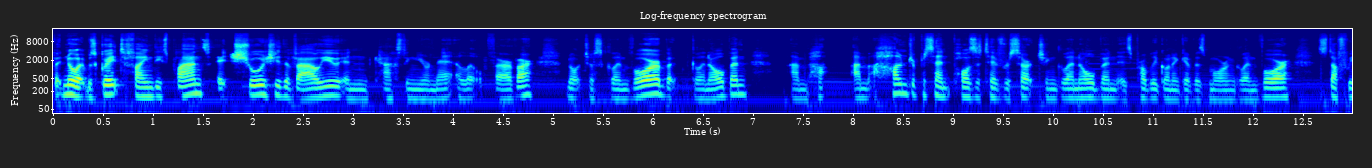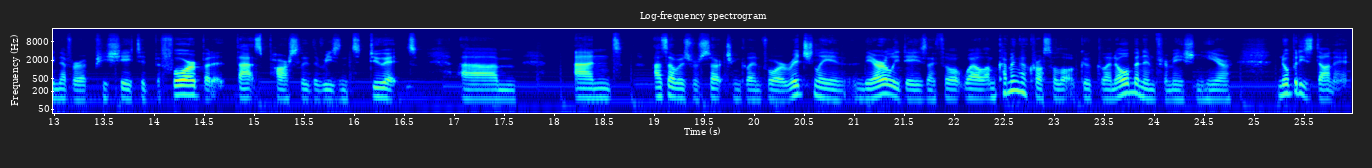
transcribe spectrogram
But no, it was great to find these plans. It shows you the value in casting your net a little further, not just Glen Mhor, but Glen Albyn. I'm I'm 100% positive researching Glen Albyn is probably going to give us more in Glen Mhor, stuff we never appreciated before, but that's partially the reason to do it. Um, and as I was researching Glen Mhor originally in, in, the early days, I thought, well, I'm coming across a lot of good Glen Albyn information here. Nobody's done it.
